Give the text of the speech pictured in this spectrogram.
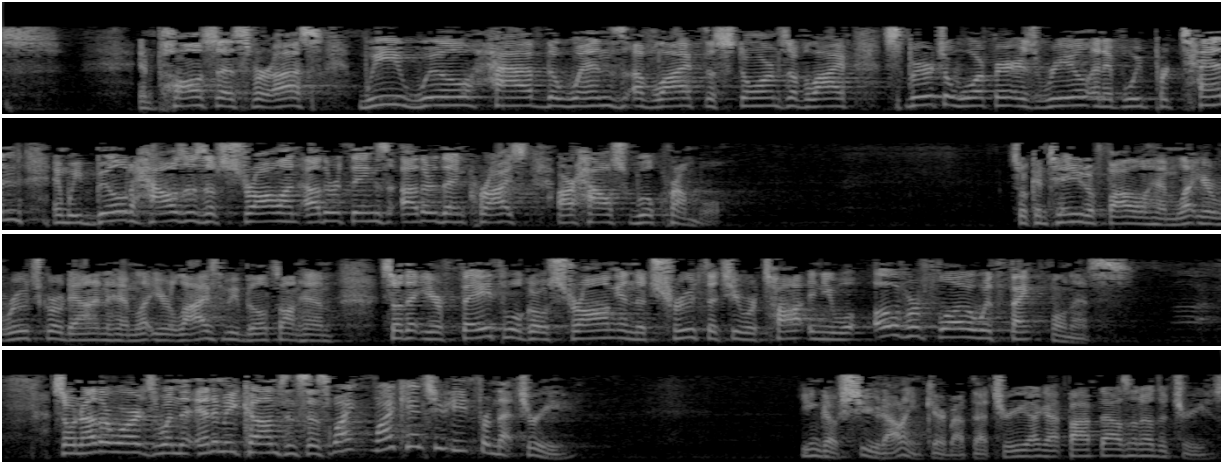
And Paul says for us, we will have the winds of life, the storms of life. Spiritual warfare is real, and if we pretend and we build houses of straw and other things other than Christ, our house will crumble. So continue to follow him. Let your roots grow down in him. Let your lives be built on him so that your faith will grow strong in the truth that you were taught and you will overflow with thankfulness. So in other words, when the enemy comes and says, why, why can't you eat from that tree? You can go, shoot, I don't even care about that tree. I got 5,000 other trees.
